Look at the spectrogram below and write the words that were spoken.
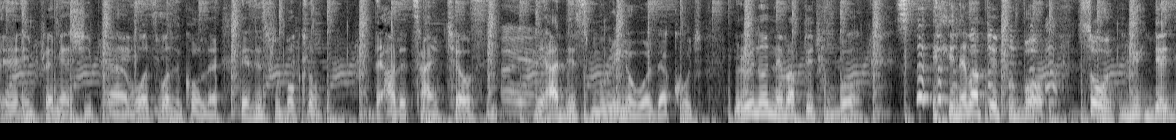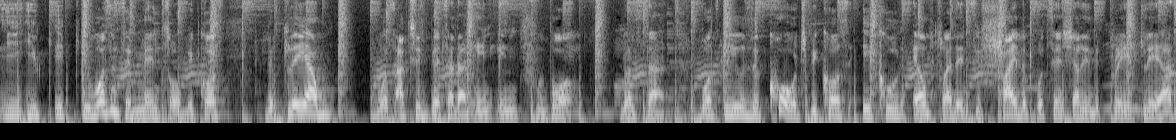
in Premiership, uh, what's what's it called? Uh, there's this football club. The, at the time, Chelsea, Oh, yeah. they had this Mourinho was their coach. Mourinho never played football. he never played football. So you, the, he, he, he- he wasn't a mentor because the player was actually better than him in football. You understand? But he was a coach because he could help to identify the potential in the play- players,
